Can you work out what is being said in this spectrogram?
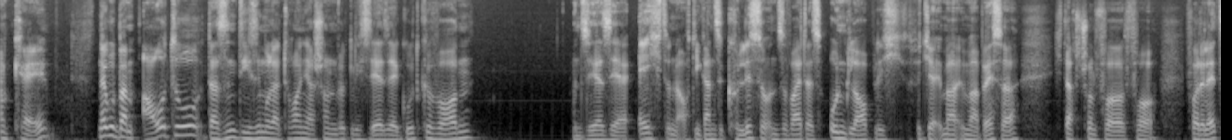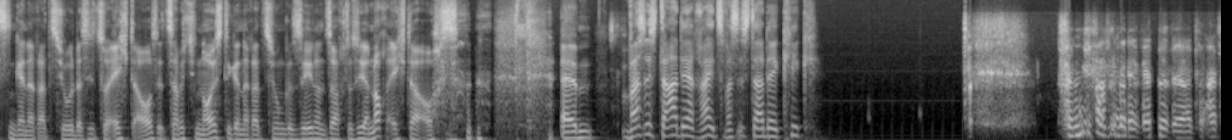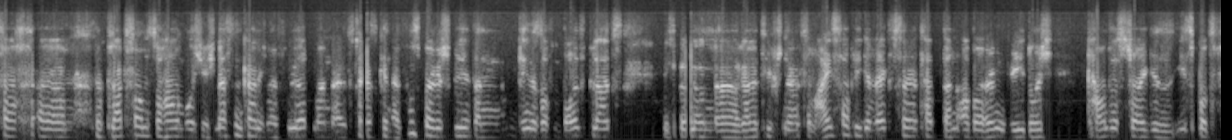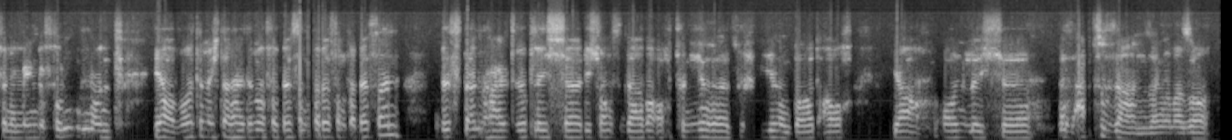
Okay. Na gut, beim Auto, da sind die Simulatoren ja schon wirklich sehr, sehr gut geworden. Und sehr, sehr echt und auch die ganze Kulisse und so weiter ist unglaublich. Es wird ja immer, immer besser. Ich dachte schon vor, vor, vor der letzten Generation, das sieht so echt aus. Jetzt habe ich die neueste Generation gesehen und sage, das sieht ja noch echter aus. ähm, was ist da der Reiz? Was ist da der Kick? Für mich war es immer der Wettbewerb. Einfach ähm, eine Plattform zu haben, wo ich mich messen kann. Ich meine, früher hat man als kleines Kind Fußball gespielt, dann ging es auf den Bolzplatz. Ich bin dann äh, relativ schnell zum Eishockey gewechselt, habe dann aber irgendwie durch Counter-Strike dieses E-Sports-Phänomen gefunden und ja, wollte mich dann halt immer verbessern, verbessern, verbessern, bis dann halt wirklich äh, die Chance da war, auch Turniere zu spielen und dort auch ja ordentlich äh, das abzusahnen, sagen wir mal so.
